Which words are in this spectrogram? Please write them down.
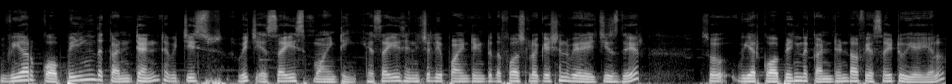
we are copying the content which is which si is pointing. Si is initially pointing to the first location where h is there. So we are copying the content of si to al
